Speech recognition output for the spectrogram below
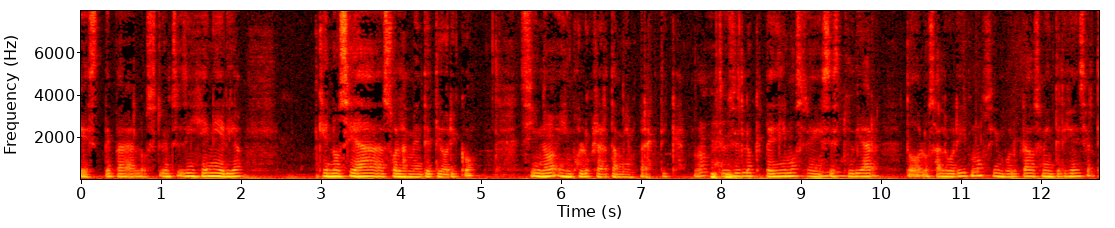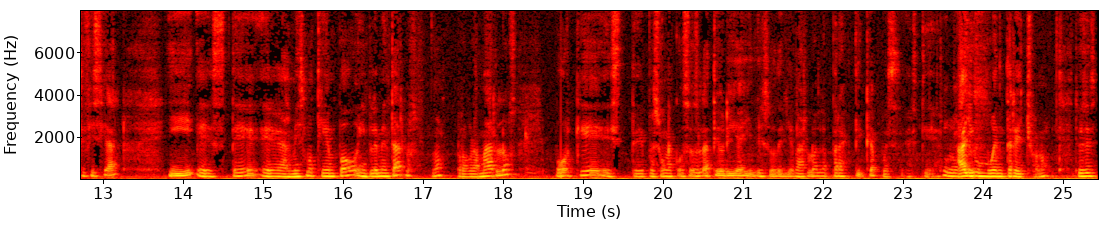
este, para los estudiantes de ingeniería, que no sea solamente teórico, sino involucrar también práctica. Entonces lo que pedimos es estudiar todos los algoritmos involucrados en inteligencia artificial y este eh, al mismo tiempo implementarlos, ¿no? programarlos, porque este pues una cosa es la teoría y de eso de llevarlo a la práctica pues este hay un buen trecho, ¿no? Entonces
